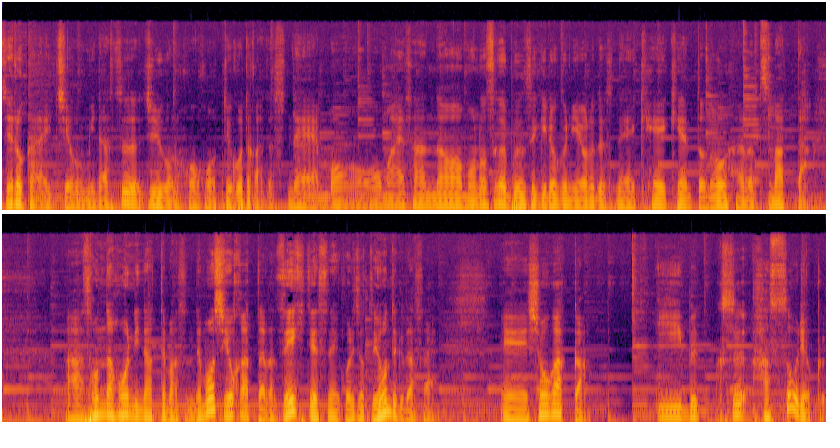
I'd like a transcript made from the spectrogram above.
0から1を生み出す15の方法ということがですね、もうお前さんのものすごい分析力によるですね、経験とノウハウの詰まった、あそんな本になってますんで、もしよかったらぜひですね、これちょっと読んでください。えー、小学館 ebooks 発想力、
